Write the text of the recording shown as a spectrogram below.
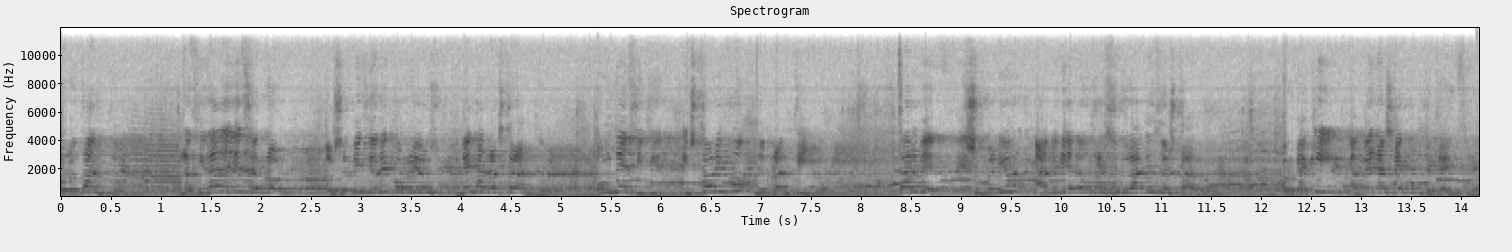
Por lo tanto, na cidade de Ferrol, o servicio de correos ven arrastrando un déficit histórico de plantilla, tal vez superior á media de outras cidades do Estado, porque aquí apenas hai competencia.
